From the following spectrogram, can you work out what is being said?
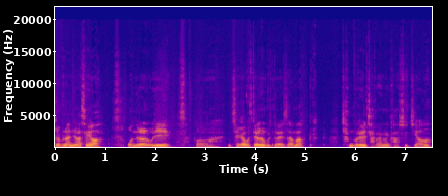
여러분 안녕하세요. 오늘은 우리 어, 제가 볼 때는 우리나라에서 아마 참 노래를 잘하는 가수죠.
